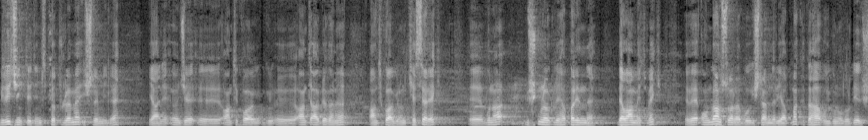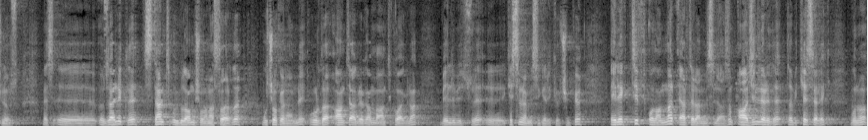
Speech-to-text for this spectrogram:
bridging dediğimiz köprüleme işlemiyle yani önce e, antikoag- e, antikoagülanı keserek e, buna düşük moleküllü heparinle devam etmek ve ondan sonra bu işlemleri yapmak daha uygun olur diye düşünüyoruz. Mes- e, özellikle stent uygulanmış olan hastalarda bu çok önemli. Burada antiagregan ve antikoagülan belli bir süre e, kesilmemesi gerekiyor çünkü. Elektif olanlar ertelenmesi lazım. Acilleri de tabii keserek bunu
